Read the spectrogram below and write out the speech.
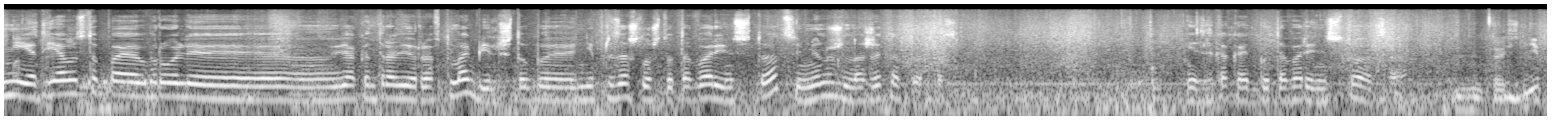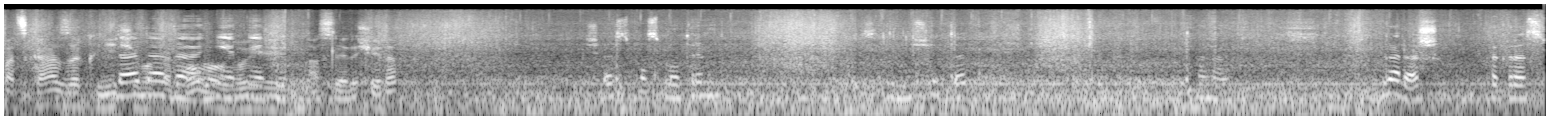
Или Нет, я выступаю в роли, э, я контролирую автомобиль, чтобы не произошло что-то аварийной ситуации, мне нужно нажать на тормоз. Если какая-то будет аварийная ситуация. То есть ни подсказок, ничего Да, да, да, такого. нет, вы- нет, нет. А следующий этап? Сейчас посмотрим. Следующий этап. Ага. Гараж. Как раз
